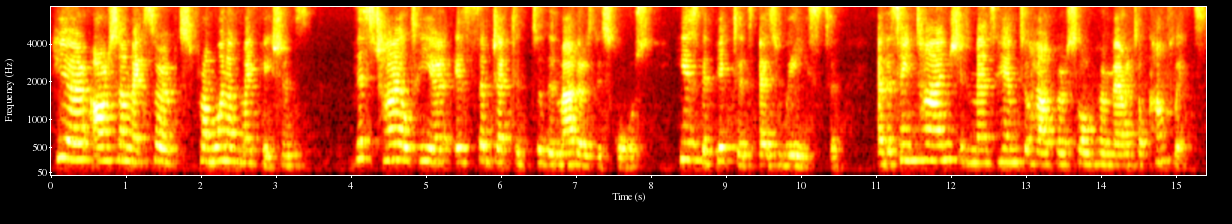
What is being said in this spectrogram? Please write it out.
Here are some excerpts from one of my patients. This child here is subjected to the mother's discourse. He is depicted as waste. At the same time, she demands him to help her solve her marital conflicts.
